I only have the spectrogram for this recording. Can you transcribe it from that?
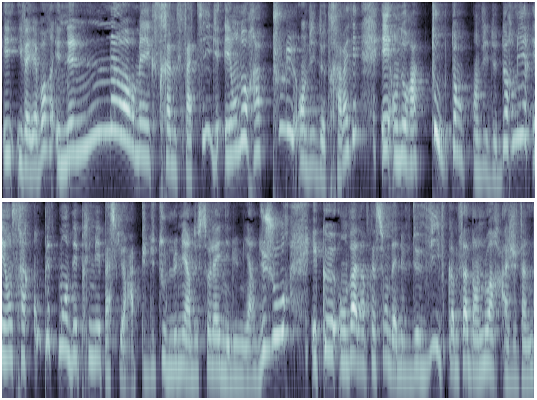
et il va y avoir une énorme et extrême fatigue, et on n'aura plus envie de travailler, et on aura tout le temps envie de dormir, et on sera complètement déprimé parce qu'il y aura plus du tout de lumière du soleil ni de lumière du jour, et qu'on va l'impression de vivre comme ça dans le noir H24,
